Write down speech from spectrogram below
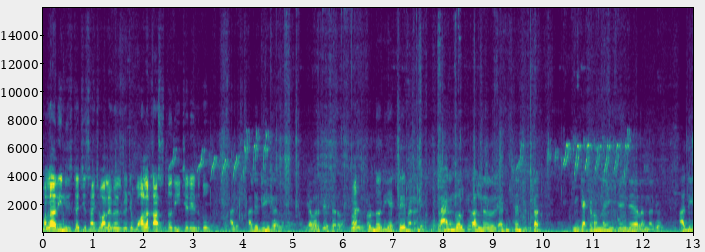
మళ్ళీ దీన్ని తీసుకొచ్చి సచివాలయం మీద పెట్టి వాళ్ళ కాస్ట్తో తీసేది ఎందుకు? అది అది గారు ఎవరు చేశారో? రెండోది ఎట్టేయమనేది ప్లానింగ్ వాళ్ళకి వాళ్ళు అసిస్టెన్స్ ఇస్తారు. ఇంకెక్కడ ఉన్నాయి ఇంకేం చేయాలన్నది. అది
